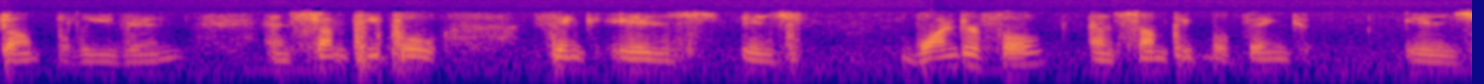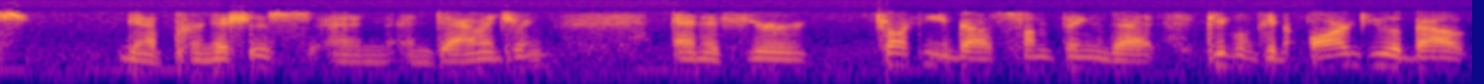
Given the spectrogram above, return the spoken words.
don't believe in, and some people think is is wonderful, and some people think is you know pernicious and and damaging, and if you're talking about something that people can argue about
